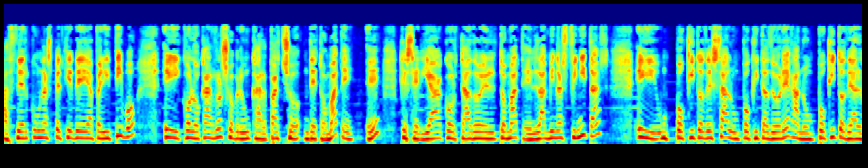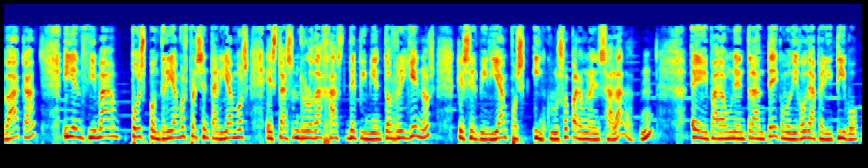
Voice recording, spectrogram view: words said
hacer como una especie de aperitivo y colocarlos sobre un carpacho de tomate, ¿eh? que sería cortado el tomate en láminas finitas y un poquito de sal, un poquito de orégano, un poquito de albahaca y encima pues pondríamos, presentaríamos estas rodajas de pimientos rellenos que servirían pues incluso para una ensalada, eh, para un entrante, como digo, de aperitivo.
